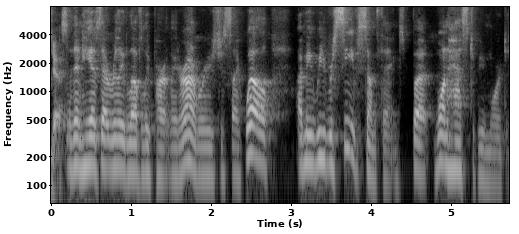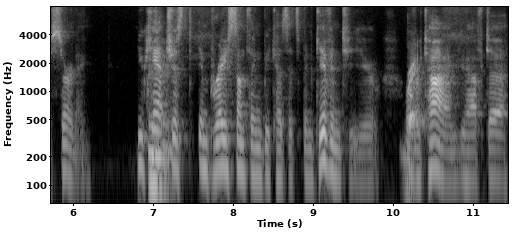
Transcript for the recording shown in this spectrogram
Yes. And then he has that really lovely part later on where he's just like, well, I mean, we receive some things, but one has to be more discerning. You can't mm-hmm. just embrace something because it's been given to you right. over time. You have to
